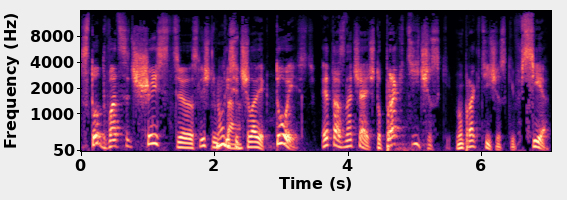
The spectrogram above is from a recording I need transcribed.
126 с лишним ну, тысяч да. человек. То есть это означает, что практически, ну практически все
